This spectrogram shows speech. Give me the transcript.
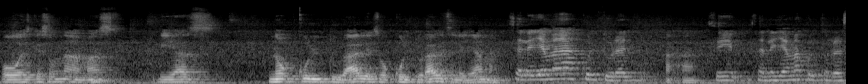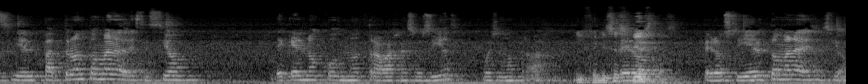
o es que son nada más días no culturales o culturales se le llama. Se le llama cultural. Ajá. Sí, se le llama cultural. Si el patrón toma la decisión de que él no, no trabaja esos días, pues no trabaja. Y felices fiestas. Pero si él toma la decisión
